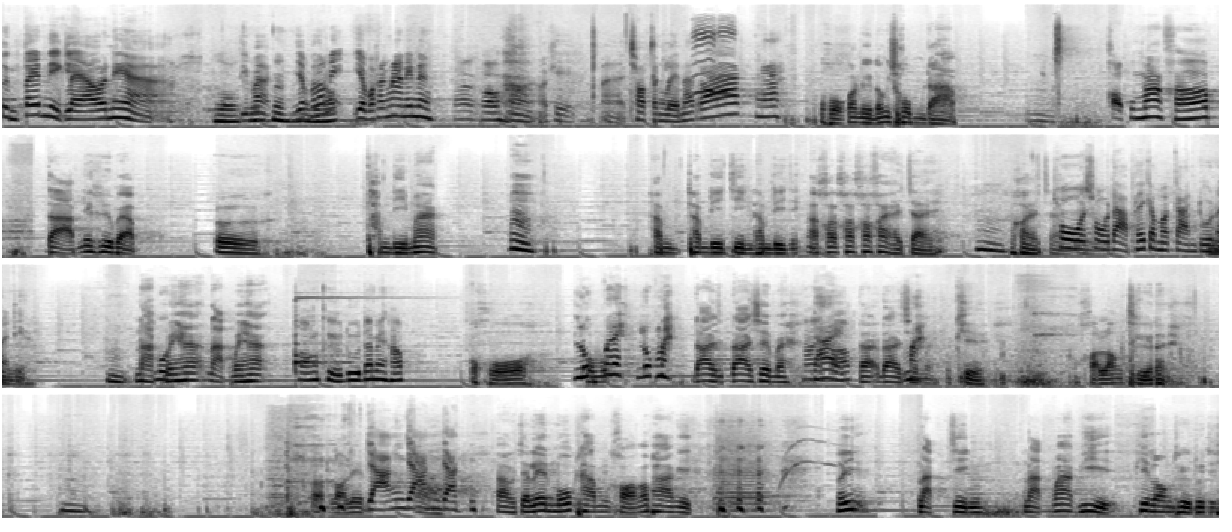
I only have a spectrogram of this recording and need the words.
ตื่นเต้นอีกแล้วเนี่ยรอดีมากแป๊บนึงอย่ามาตรงนี้อย่ามาข้างหน้านิดนึงได้ครับอ่าโอเคอ่าชอบจังเลยน่ารักนะโอ้โหก่อนอื่นต้องชมดาบ ขอบคุณมากครับ ดาบนี่คือแบบ เออทำดีมากอืมทำทำดีจริงทำดีจริงอะค่อยค่อยค่อยค่อยหายใจอืมค่อยๆหายใจ โชว์โชว์ดาบให้กรรมการดูหน่อยดิหนักไหมฮะ หนักไหมฮะ ลองถือดูได้ไหมครับ โอ้โหลุกไหมลุกไหม ได้ได้ใช่ไหมได้ครับได้ได้ใช่ไหมโอเคข อลองถือหน่อยเอ่อรอเล่นยังยังยังอ้าวจะเล่นมุกทำของก็พังอีก เฮ้ย หนักจริง หนักมากพี่ พี่ลองถือดูดิ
